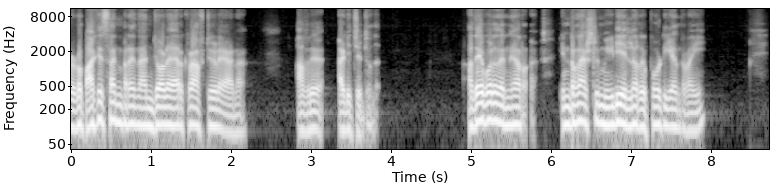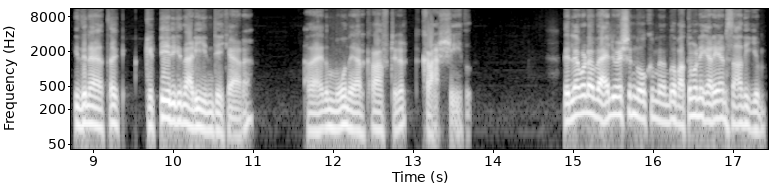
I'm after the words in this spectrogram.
ഇവിടെ പാകിസ്ഥാൻ പറയുന്ന അഞ്ചോളം എയർക്രാഫ്റ്റുകളെയാണ് അവർ അടിച്ചിട്ടത്. അതേപോലെ തന്നെ ഇന്റർനാഷണൽ മീഡിയ എല്ലാം റിപ്പോർട്ട് ചെയ്യാൻ തുടങ്ങി. ഇതിനകത്ത് കിട്ടിയിരിക്കുന്ന അടി ഇന്ത്യക്കാണ്. അതായത് മൂന്ന് എയർക്രാഫ്റ്റുകൾ ക്രാഷ് ചെയ്തു. ഇതെല്ലാം കൂടെ വാല്യുവേഷൻ നോക്കുമ്പോൾ നമുക്ക് പത്ത് മണിക്ക് അറിയാൻ സാധിക്കും.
